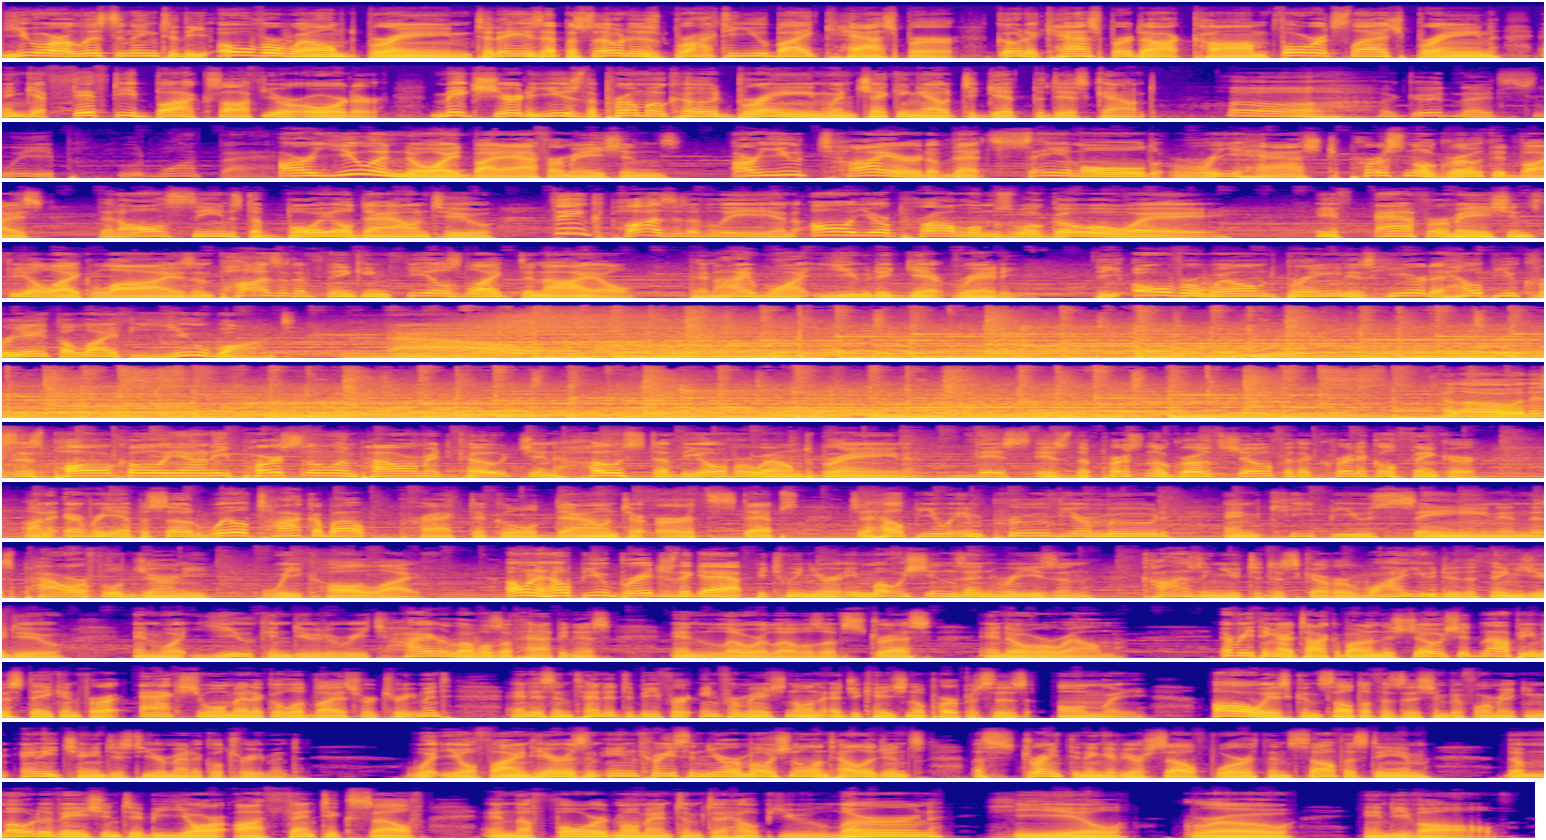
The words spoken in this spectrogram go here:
You are listening to The Overwhelmed Brain. Today's episode is brought to you by Casper. Go to casper.com forward slash brain and get 50 bucks off your order. Make sure to use the promo code BRAIN when checking out to get the discount. Oh, a good night's sleep. Who'd want that? Are you annoyed by affirmations? Are you tired of that same old, rehashed personal growth advice that all seems to boil down to think positively and all your problems will go away? If affirmations feel like lies and positive thinking feels like denial, then I want you to get ready. The overwhelmed brain is here to help you create the life you want now. Hello, this is Paul Colaianni, personal empowerment coach and host of The Overwhelmed Brain. This is the personal growth show for the critical thinker. On every episode, we'll talk about practical, down to earth steps to help you improve your mood and keep you sane in this powerful journey we call life. I want to help you bridge the gap between your emotions and reason, causing you to discover why you do the things you do and what you can do to reach higher levels of happiness and lower levels of stress and overwhelm. Everything I talk about on this show should not be mistaken for actual medical advice or treatment and is intended to be for informational and educational purposes only. Always consult a physician before making any changes to your medical treatment. What you'll find here is an increase in your emotional intelligence, a strengthening of your self worth and self esteem, the motivation to be your authentic self, and the forward momentum to help you learn, heal, grow, and evolve.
